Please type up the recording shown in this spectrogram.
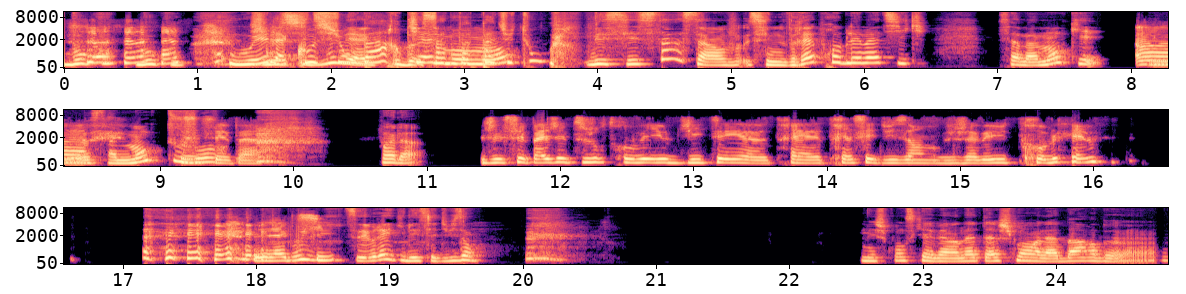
beaucoup, beaucoup. Où est la caution barbe? Ça me pas du tout. Mais c'est ça, c'est une vraie problématique. Ça m'a manqué. Ah, euh, ça me manque toujours. Je sais pas. Voilà. Je sais pas, j'ai toujours trouvé UGT euh, très très séduisant, donc jamais eu de problème là-dessus. c'est vrai qu'il est séduisant. Mais je pense qu'il y avait un attachement à la barbe, euh,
